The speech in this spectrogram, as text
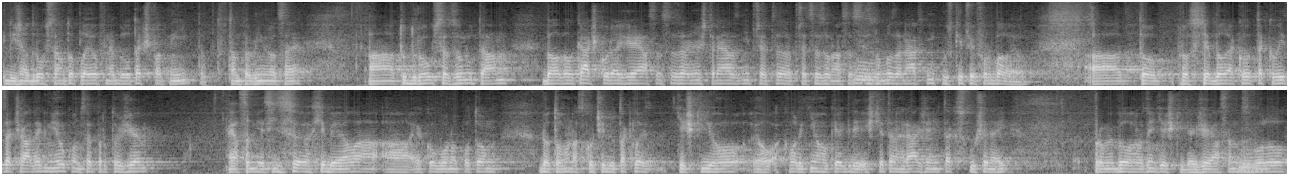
když na druhou stranu to playoff nebylo tak špatný v tom prvním roce, a tu druhou sezonu tam byla velká škoda, že já jsem se zranil 14 dní před, před sezónou, já jsem si hmm. zlomil zanátní kusky při fotbale. Jo. A to prostě byl jako takový začátek mého konce, protože já jsem měsíc chyběl a, a jako ono potom do toho naskočit do takhle těžkého jo, a kvalitního hokeje, kdy ještě ten hráč není tak zkušený, pro mě bylo hrozně těžký, takže já jsem hmm. zvolil,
